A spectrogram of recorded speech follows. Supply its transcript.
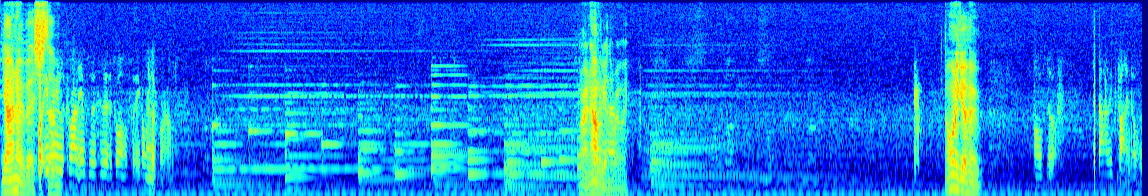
Yeah, I know, but it's But just, when you um... look around, it influences it as well, so you can't really look around. Right, now I'm going the right way. I want to go home. All stuff. Darling, find home.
